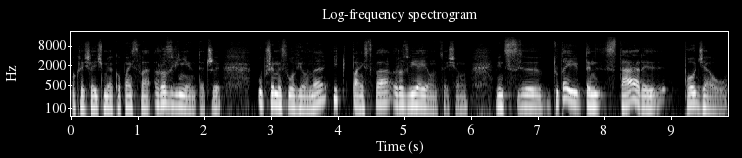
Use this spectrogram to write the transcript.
określaliśmy jako państwa rozwinięte czy uprzemysłowione i państwa rozwijające się. Więc y, tutaj ten stary podział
